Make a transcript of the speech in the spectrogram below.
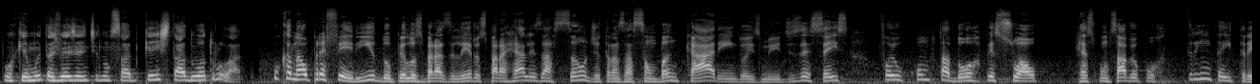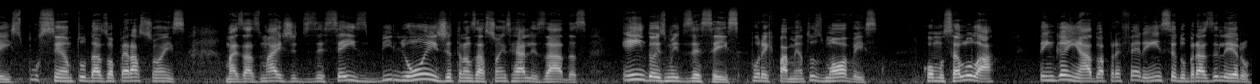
porque muitas vezes a gente não sabe quem está do outro lado. O canal preferido pelos brasileiros para a realização de transação bancária em 2016 foi o computador pessoal, responsável por 33% das operações. Mas as mais de 16 bilhões de transações realizadas em 2016 por equipamentos móveis, como celular, tem ganhado a preferência do brasileiro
